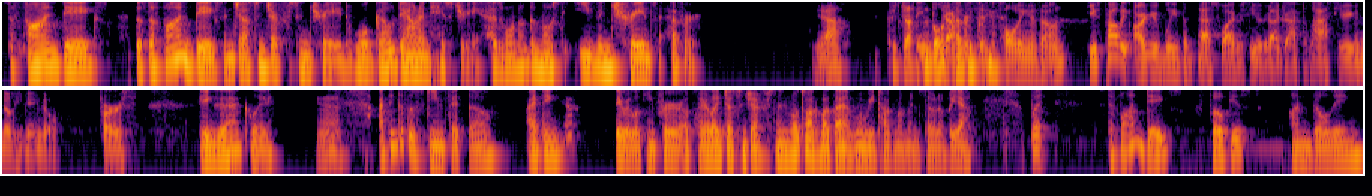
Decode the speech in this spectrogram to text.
Stephon Diggs, the Stephon Diggs and Justin Jefferson trade will go down in history as one of the most even trades ever. yeah because justin both got good jefferson is holding his own he's probably arguably the best wide receiver that got drafted last year even though he didn't go first Exactly. yeah I think that's a scheme fit, though. I think Yeah. they were looking for a player like Justin Jefferson. We'll talk about that when we talk about Minnesota. But yeah, but Stephon Diggs focused on building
